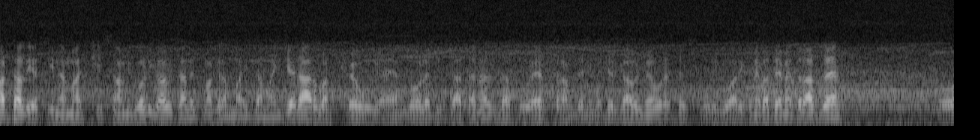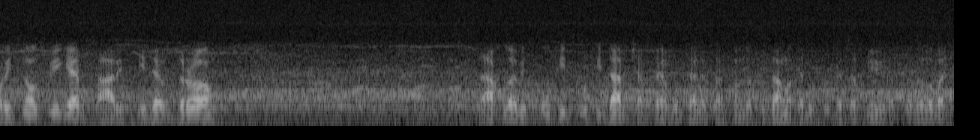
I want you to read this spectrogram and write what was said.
მართალია წინა მატჩში სამი გოლი გავიტანეთ, მაგრამ მაინც და მაინც ჯერ არ ვარ შეეული აი ამ გოლების გატანას და თუ ერთ რამდენიმეჯერ გავიმეორეთ, ეს პური გვარი იქნება დემეტრაძე. 2-0 ვიგერს, არის კიდევ დრო. დაახლოებით 5-5 დარჩა ფეხბურთელებს, რა თქმა უნდა, თუ დამატებულ ფეხბურთელს მივიღებთ ფეხბურთელობაში.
